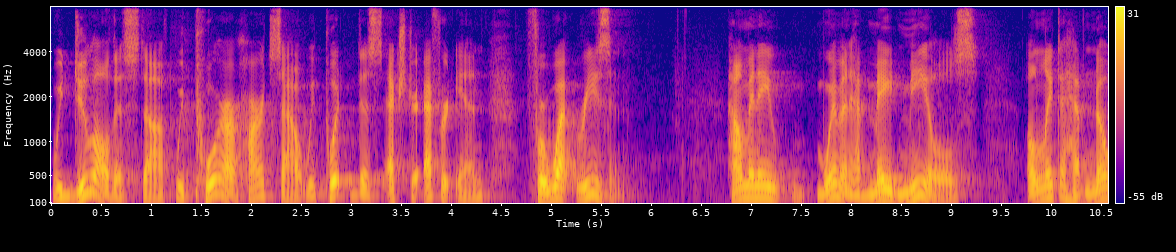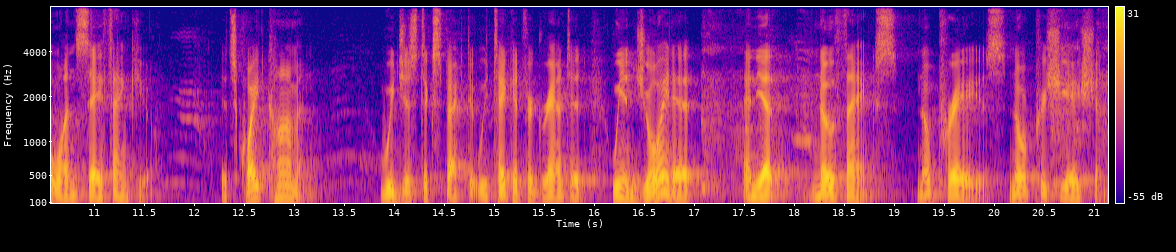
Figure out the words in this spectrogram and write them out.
We do all this stuff, we pour our hearts out, we put this extra effort in. For what reason? How many women have made meals only to have no one say thank you? It's quite common. We just expect it, we take it for granted, we enjoyed it, and yet no thanks. no praise, no appreciation.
